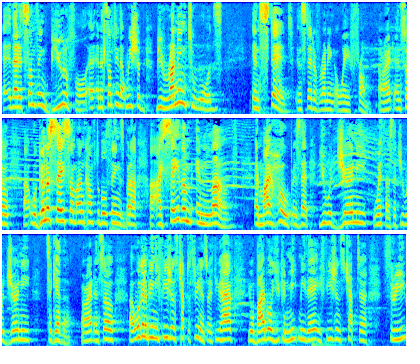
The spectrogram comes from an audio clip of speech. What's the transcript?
Uh, that it's something beautiful and it's something that we should be running towards instead, instead of running away from. All right? And so uh, we're going to say some uncomfortable things, but I, I say them in love. And my hope is that you would journey with us, that you would journey together. All right? And so uh, we're going to be in Ephesians chapter 3. And so if you have your Bible, you can meet me there, Ephesians chapter 3.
